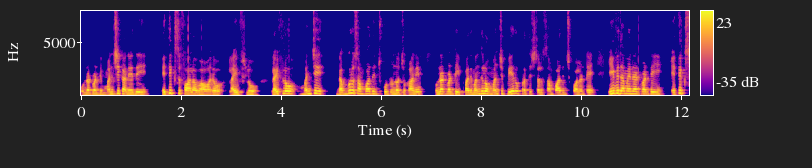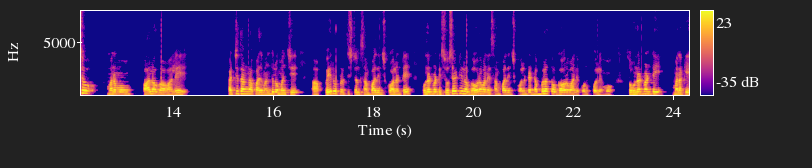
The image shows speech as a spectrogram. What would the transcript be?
ఉన్నటువంటి మనిషికి అనేది ఎథిక్స్ ఫాలో కావాలో లైఫ్లో లైఫ్లో మంచి డబ్బులు సంపాదించుకుంటుండొచ్చు కానీ ఉన్నటువంటి పది మందిలో మంచి పేరు ప్రతిష్టలు సంపాదించుకోవాలంటే ఈ విధమైనటువంటి ఎథిక్స్ మనము ఫాలో కావాలి. ఖచ్చితంగా పది మందిలో మంచి ఆ, పేరు ప్రతిష్టలు సంపాదించుకోవాలంటే ఉన్నటువంటి సొసైటీలో గౌరవాన్ని సంపాదించుకోవాలంటే డబ్బులతో గౌరవాన్ని కొనుక్కోలేము. సో ఉన్నటువంటి మనకి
